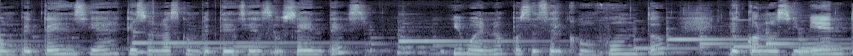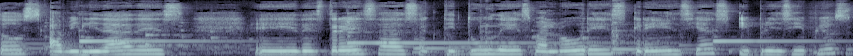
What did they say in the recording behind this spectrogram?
competencia, que son las competencias docentes. Y bueno, pues es el conjunto de conocimientos, habilidades, eh, destrezas, actitudes, valores, creencias y principios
